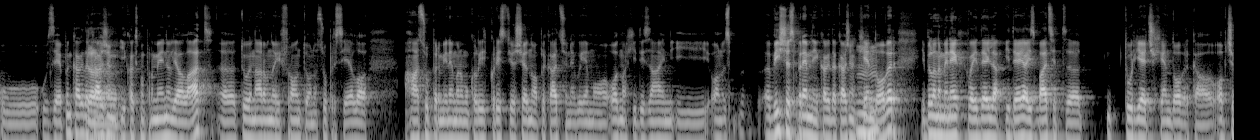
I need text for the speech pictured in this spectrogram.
u, u Zeppelin, kako da, Da, kažem, da. i kako smo promijenili alat, e, tu je naravno i frontu ono super sjelo, aha, super, mi ne moramo koristiti još jednu aplikaciju, nego imamo odmah i dizajn i ono, više spremni, kako da kažem, handover. I bila nam je nekakva ideja, ideja izbaciti e, tu riječ handover kao opće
